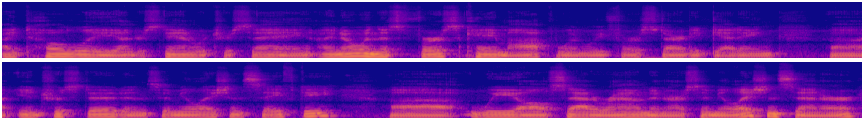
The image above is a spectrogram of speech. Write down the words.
I totally understand what you're saying. I know when this first came up, when we first started getting uh, interested in simulation safety, uh, we all sat around in our simulation center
